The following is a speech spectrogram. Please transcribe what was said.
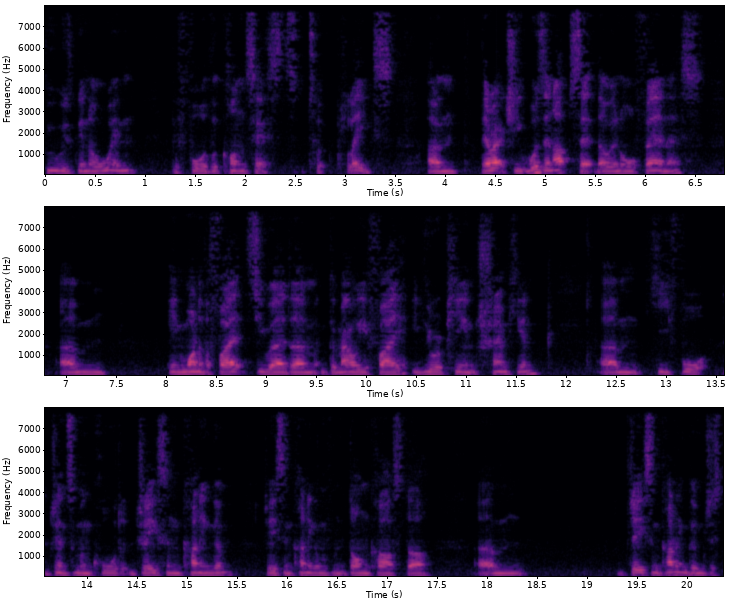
who was going to win before the contest took place. Um, there actually was an upset though, in all fairness. Um, in one of the fights, you had um, Gamal Yafai, European champion. Um, he fought a gentleman called Jason Cunningham. Jason Cunningham from Doncaster. Um, Jason Cunningham just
